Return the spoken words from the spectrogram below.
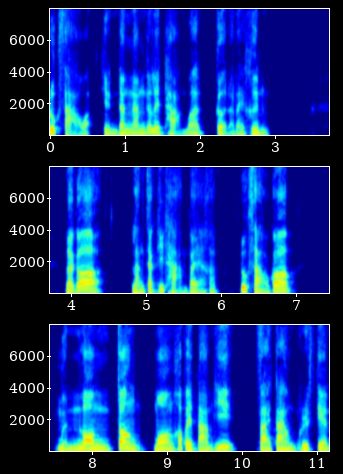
ลูกสาวอะ เห็นดังนั้นก็เลยถามว่าเกิดอะไรขึ้น แล้วก็หลังจากที่ถามไปอะครับ ลูกสาวก็เหมือนลองจ้องมองเข้าไปตามที่สายตาของคริสเตียน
